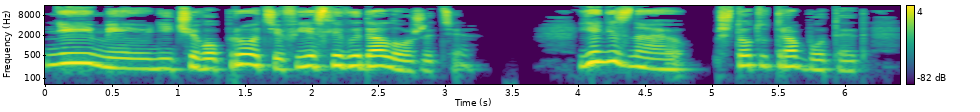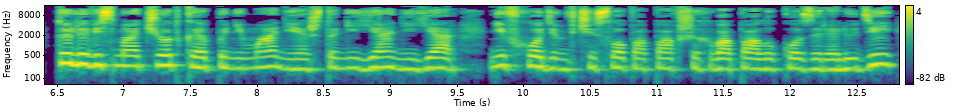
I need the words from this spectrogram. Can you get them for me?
Не имею ничего против, если вы доложите. Я не знаю, что тут работает. То ли весьма четкое понимание, что ни я, ни Яр не входим в число попавших в опалу козыря людей,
